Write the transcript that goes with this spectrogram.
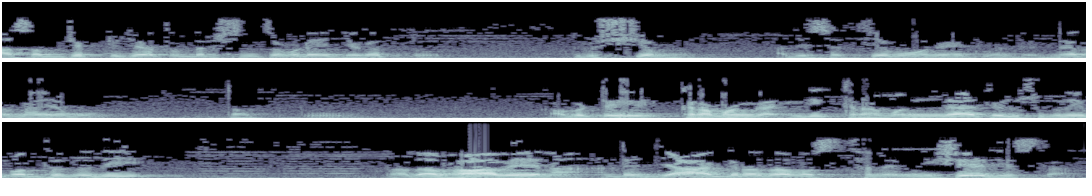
ఆ సబ్జెక్టు చేత దర్శించబడే జగత్తు దృశ్యము అది సత్యము అనేటువంటి నిర్ణయము తప్పు. కాబట్టి క్రమంగా ఇది క్రమంగా తెలుసుకునే పద్ధతి అది. తదభావేన అంటే జాగ్రత్త అవస్థని నిషేధిస్తారు.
